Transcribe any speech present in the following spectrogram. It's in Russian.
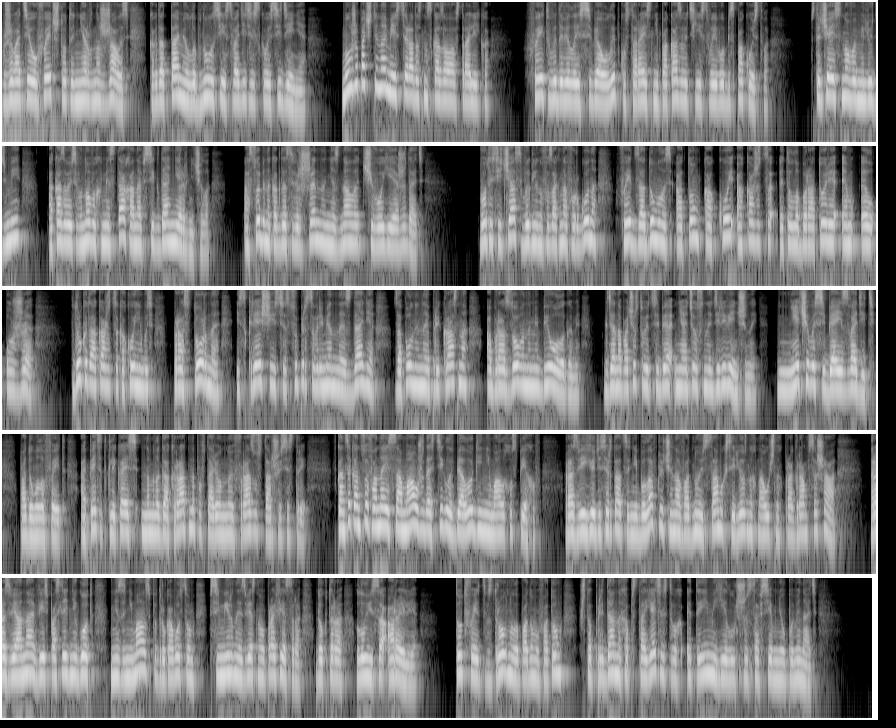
В животе у Фейт что-то нервно сжалось, когда Тами улыбнулась ей с водительского сиденья. «Мы уже почти на месте», — радостно сказала австралийка. Фейт выдавила из себя улыбку, стараясь не показывать ей своего беспокойства. Встречаясь с новыми людьми, оказываясь в новых местах, она всегда нервничала, особенно когда совершенно не знала, чего ей ожидать. Вот и сейчас, выглянув из окна фургона, Фейт задумалась о том, какой окажется эта лаборатория МЛОЖ. Вдруг это окажется какое-нибудь просторное, искрящееся суперсовременное здание, заполненное прекрасно образованными биологами, где она почувствует себя неотесанной деревенщиной. «Нечего себя изводить», — подумала Фейт, опять откликаясь на многократно повторенную фразу старшей сестры. В конце концов, она и сама уже достигла в биологии немалых успехов — Разве ее диссертация не была включена в одну из самых серьезных научных программ в США? Разве она весь последний год не занималась под руководством всемирно известного профессора, доктора Луиса Орелья? Тут Фейт вздрогнула, подумав о том, что при данных обстоятельствах это имя ей лучше совсем не упоминать.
